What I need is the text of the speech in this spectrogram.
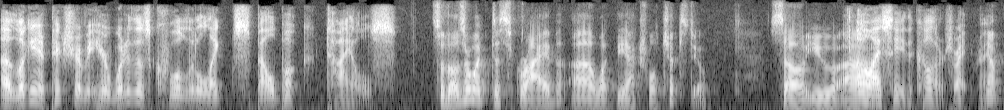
Uh, looking at a picture of it here, what are those cool little like spell book tiles? So those are what describe uh, what the actual chips do. So you. Uh, oh, I see the colors. Right. Right. Yep.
